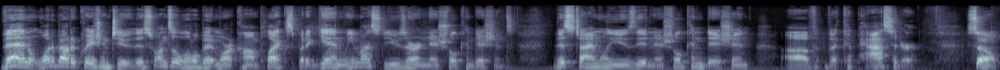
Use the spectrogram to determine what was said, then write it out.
Then, what about equation 2? This one's a little bit more complex, but again, we must use our initial conditions. This time we'll use the initial condition of the capacitor. So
